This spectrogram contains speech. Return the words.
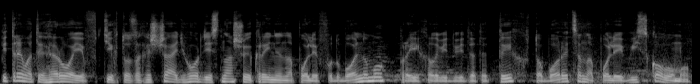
Підтримати героїв, ті, хто захищають гордість нашої країни на полі футбольному, приїхали відвідати тих, хто бореться на полі військовому.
